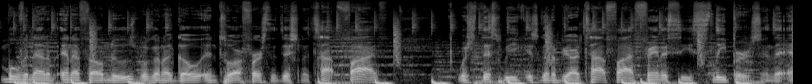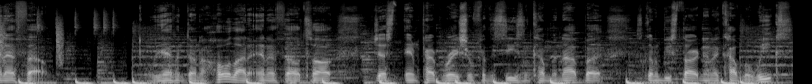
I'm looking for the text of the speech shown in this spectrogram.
moving out of NFL news, we're going to go into our first edition of Top Five, which this week is going to be our top five fantasy sleepers in the NFL. We haven't done a whole lot of NFL talk just in preparation for the season coming up, but it's going to be starting in a couple of weeks.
